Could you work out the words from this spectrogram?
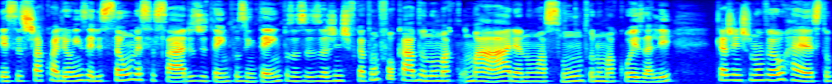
Esses chacoalhões, eles são necessários de tempos em tempos. Às vezes a gente fica tão focado numa uma área, num assunto, numa coisa ali, que a gente não vê o resto.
